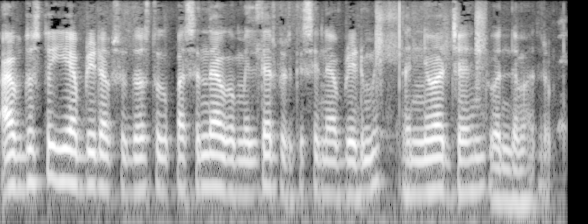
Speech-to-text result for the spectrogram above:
अब दोस्तों, ये अपडेट आप सब दोस्तों को पसंद आया होगा, मिलते हैं फिर किसी नए अपडेट में। धन्यवाद, जय हिंद, वंदे मातरम।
